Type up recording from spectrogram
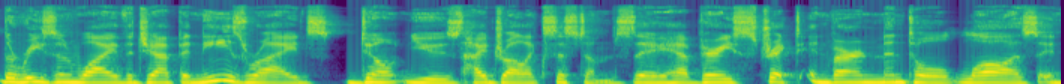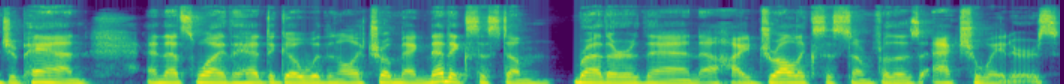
the reason why the Japanese rides don't use hydraulic systems. They have very strict environmental laws in Japan, and that's why they had to go with an electromagnetic system rather than a hydraulic system for those actuators.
